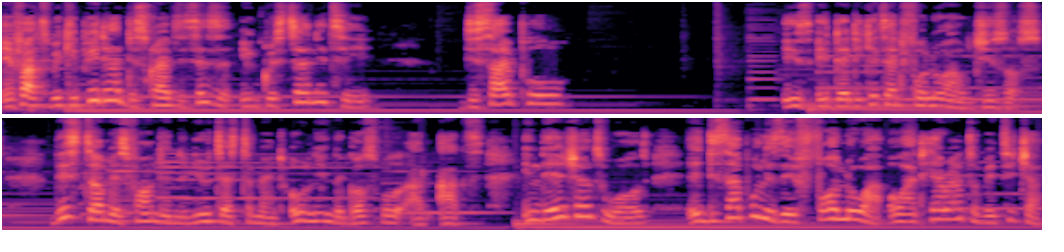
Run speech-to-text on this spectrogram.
In fact, Wikipedia describes it says in Christianity, disciple is a dedicated follower of Jesus. This term is found in the New Testament only in the Gospel and Acts. In the ancient world, a disciple is a follower or adherent of a teacher.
